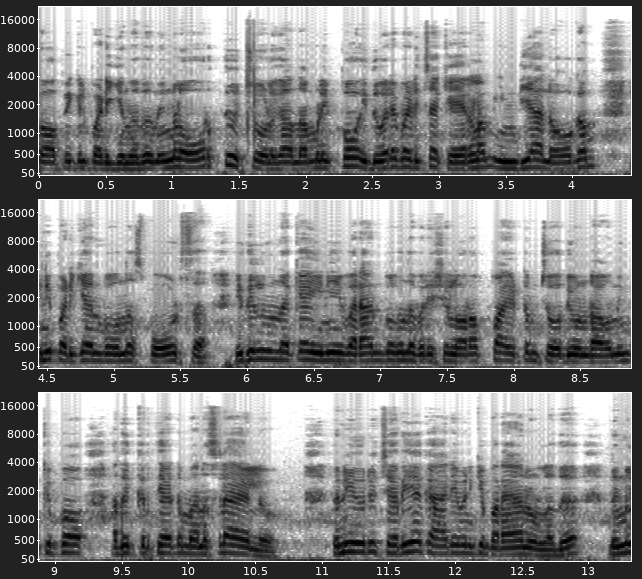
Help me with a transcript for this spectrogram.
ടോപ്പിക്കിൽ പഠിക്കുന്നത്. നിങ്ങൾ ഓർത്ത് വെച്ചുകൊള്ളുക നമ്മളിപ്പോൾ ഇതുവരെ പഠിച്ച കേരളം ഇന്ത്യ ലോകം ഇനി പഠിക്കാൻ പോകുന്ന സ്പോർട്സ് ഇതിൽ നിന്നൊക്കെ ഇനി വരാൻ പോകുന്ന പരീക്ഷയിൽ ഉറപ്പായിട്ടും ചോദ്യം ഉണ്ടാകും നിങ്ങൾക്കിപ്പോൾ അത് കൃത്യമായിട്ട് മനസ്സിലായല്ലോ? ഇനി ഒരു ചെറിയ കാര്യം എനിക്ക് പറയാനുള്ളത് നിങ്ങൾ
